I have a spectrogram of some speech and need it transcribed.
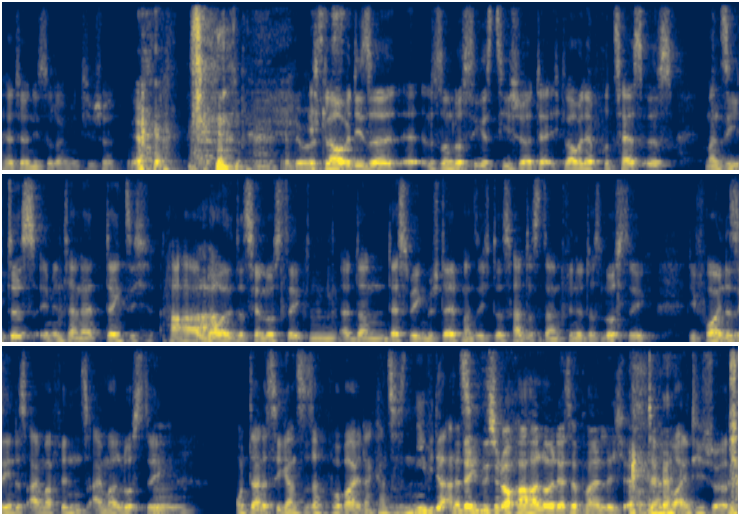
hält ja nicht so lange wie ein T-Shirt. ja. Ich glaube, diese, äh, so ein lustiges T-Shirt, ich glaube, der Prozess ist, man sieht es im Internet, denkt sich, haha, Aha. lol, das ist ja lustig. Mhm. Äh, Dann deswegen bestellt man sich das, hat es dann, findet das lustig. Die Freunde sehen das einmal, finden es einmal lustig Mhm. Und dann ist die ganze Sache vorbei. Dann kannst du es nie wieder Da denken anziehen. sich nur noch, haha, Leute, der ist ja peinlich. Der hat nur ein T-Shirt.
